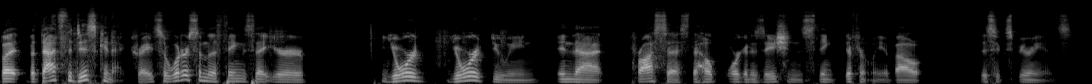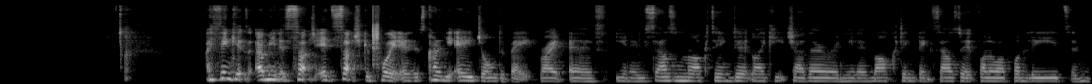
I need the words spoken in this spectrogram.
but but that's the disconnect right so what are some of the things that you're you're you're doing in that process to help organizations think differently about this experience I think it's. I mean, it's such. It's such a good point, and it's kind of the age-old debate, right? Of you know, sales and marketing don't like each other, and you know, marketing thinks sales don't follow up on leads, and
